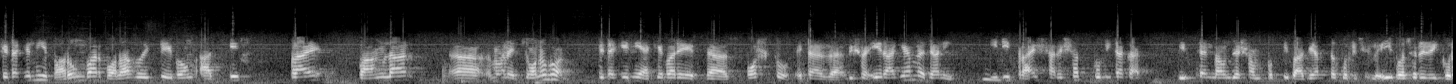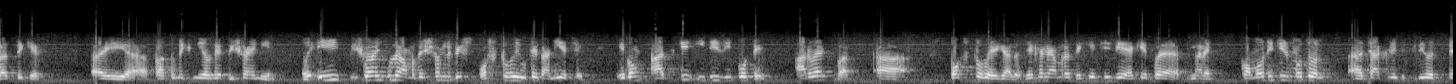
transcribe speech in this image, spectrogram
সেটাকে নিয়ে বারংবার বলা হয়েছে এবং আজকে প্রায় বাংলার আহ, মানে জনগণ সেটাকে নিয়ে একেবারে আহ, স্পষ্ট এটার বিষয়। এর আগে আমরা জানি ইডি প্রায় সাড়ে সাত কোটি টাকার লিপস এন্ড বাউন্ডের সম্পত্তি বাজেয়াপ্ত করেছিল। এই বছরের এই গোড়ার দিকে এই প্রাথমিক নিয়োগের বিষয় নিয়ে। তো এই বিষয়গুলো আমাদের সামনে বেশ স্পষ্ট হয়ে উঠে দাঁড়িয়েছে এবং আজকে ইডি রিপোর্টে আরও একবার স্পষ্ট হয়ে গেল। যেখানে আমরা দেখেছি যে একে মানে কমোডিটির মতন চাকরি বিক্রি হচ্ছে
